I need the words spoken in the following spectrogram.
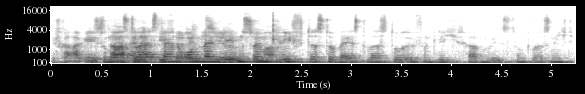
Die Frage ist, du meinst, da du hast dein Online-Leben so im Griff, dass du weißt, was du öffentlich haben willst und was nicht?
